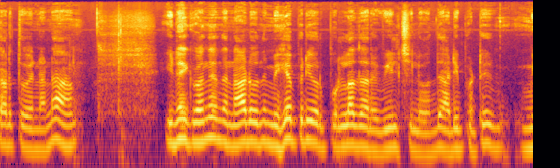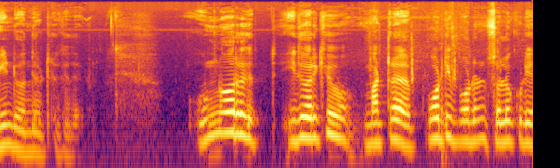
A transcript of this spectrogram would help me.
கருத்து என்னென்னா இன்றைக்கி வந்து இந்த நாடு வந்து மிகப்பெரிய ஒரு பொருளாதார வீழ்ச்சியில் வந்து அடிபட்டு மீண்டு வந்துட்டு இருக்குது இன்னொரு இது வரைக்கும் மற்ற போட்டி போடுன்னு சொல்லக்கூடிய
